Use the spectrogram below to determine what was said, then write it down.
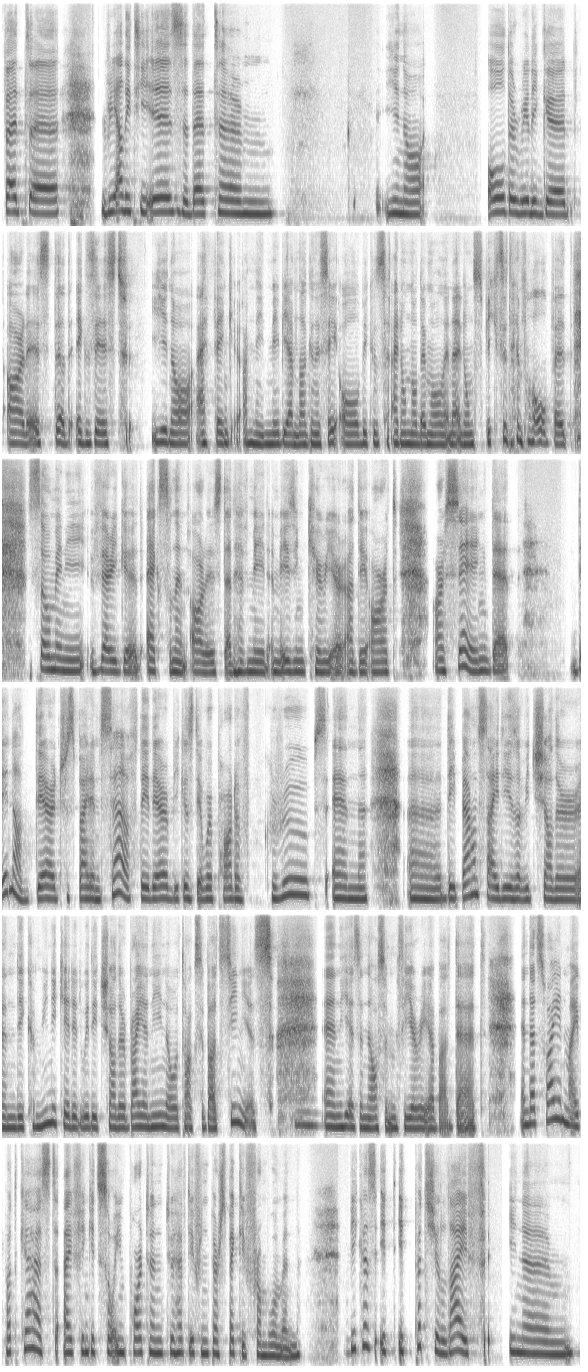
but uh, reality is that, um, you know, all the really good artists that exist you know, I think, I mean, maybe I'm not going to say all because I don't know them all and I don't speak to them all, but so many very good, excellent artists that have made amazing career at the art are saying that they're not there just by themselves. They're there because they were part of groups and uh, they bounced ideas of each other and they communicated with each other. Brian Eno talks about scenius mm. and he has an awesome theory about that. And that's why in my podcast, I think it's so important to have different perspective from women because it, it puts your life in a, um,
